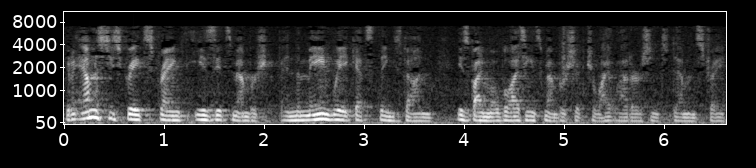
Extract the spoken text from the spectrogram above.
You know, Amnesty's great strength is its membership, and the main way it gets things done is by mobilizing its membership to write letters and to demonstrate.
